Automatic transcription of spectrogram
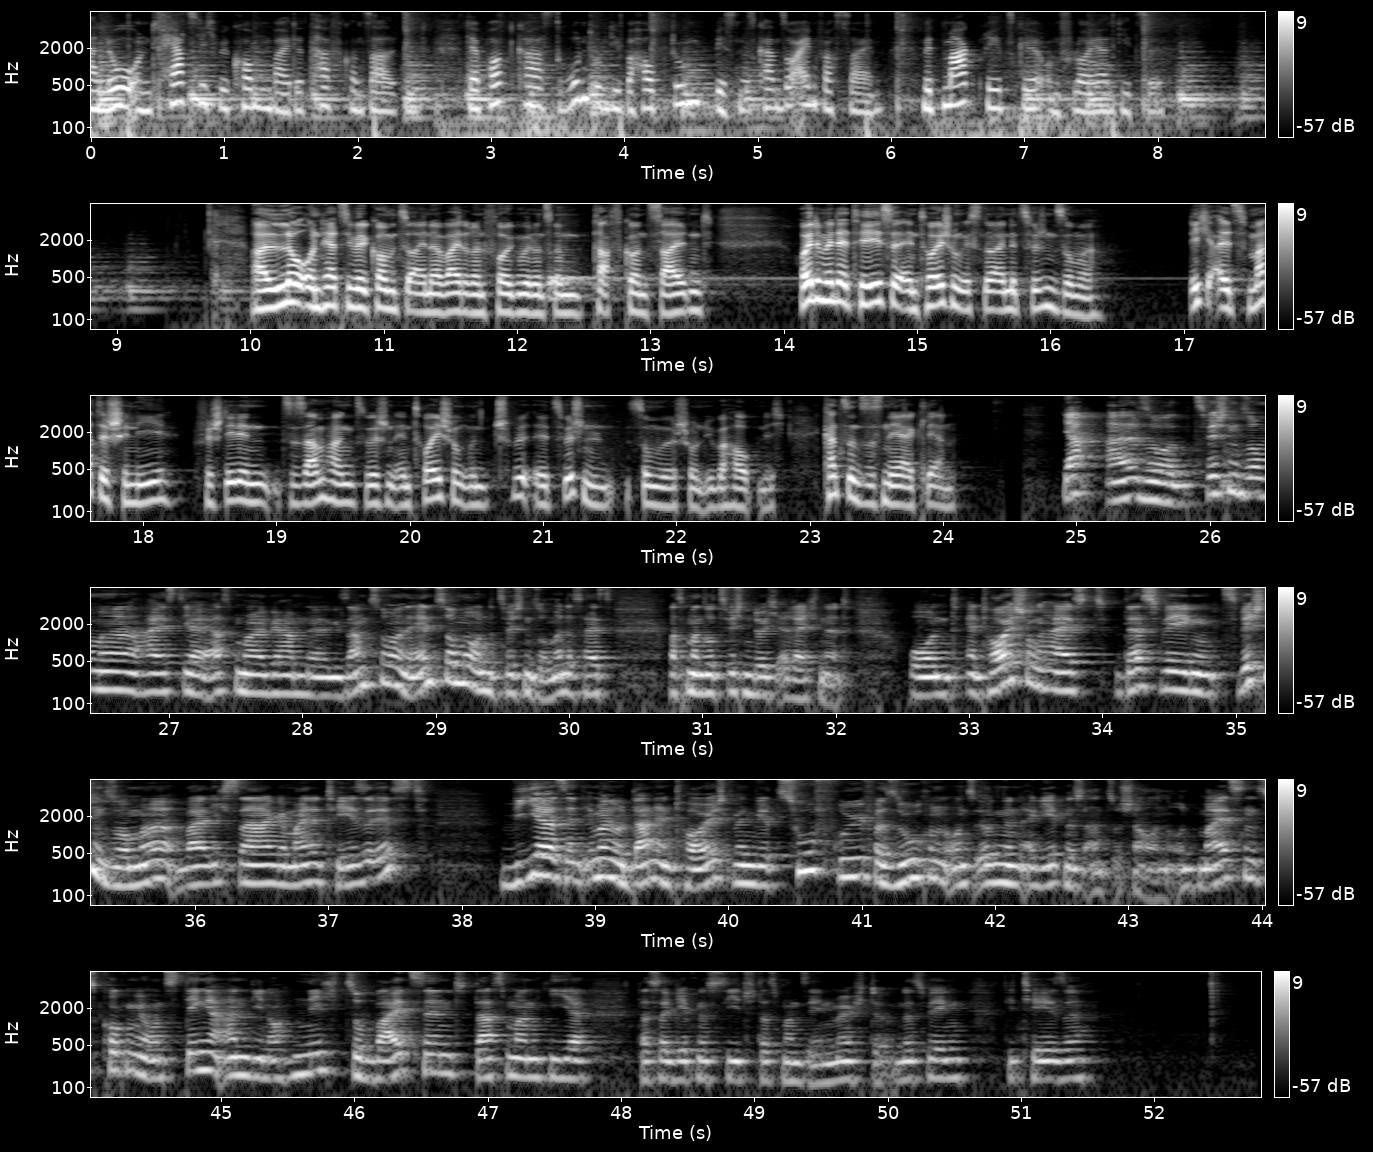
Hallo und herzlich willkommen bei The Tough Consultant, der Podcast rund um die Behauptung, Business kann so einfach sein, mit Marc Brezke und Florian Dietzel. Hallo und herzlich willkommen zu einer weiteren Folge mit unserem Tough Consultant. Heute mit der These, Enttäuschung ist nur eine Zwischensumme. Ich als Mathe-Genie verstehe den Zusammenhang zwischen Enttäuschung und äh, Zwischensumme schon überhaupt nicht. Kannst du uns das näher erklären? Ja, also Zwischensumme heißt ja erstmal, wir haben eine Gesamtsumme, eine Endsumme und eine Zwischensumme. Das heißt, was man so zwischendurch errechnet. Und Enttäuschung heißt deswegen Zwischensumme, weil ich sage, meine These ist, wir sind immer nur dann enttäuscht, wenn wir zu früh versuchen, uns irgendein Ergebnis anzuschauen. Und meistens gucken wir uns Dinge an, die noch nicht so weit sind, dass man hier das Ergebnis sieht, das man sehen möchte. Und deswegen die These,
